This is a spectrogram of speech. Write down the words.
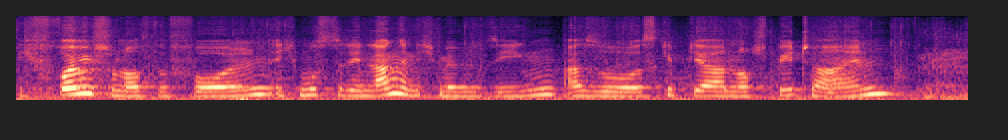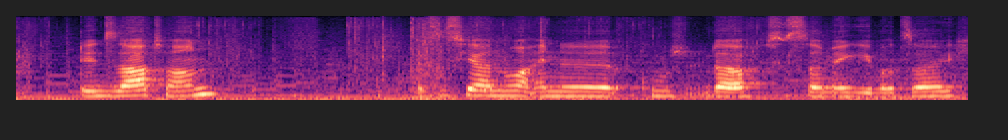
Ich freue mich schon auf The Fallen. Ich musste den lange nicht mehr besiegen. Also es gibt ja noch später einen. Den Satan. Das ist ja nur eine komische... Da, Sister Maggie, was sag ich?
